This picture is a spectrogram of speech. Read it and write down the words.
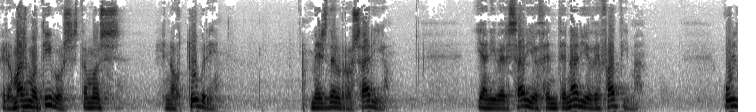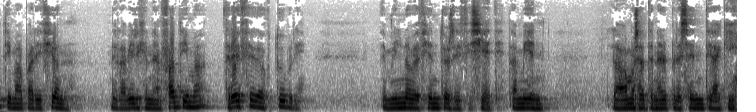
Pero más motivos, estamos en octubre, mes del Rosario y aniversario centenario de Fátima, última aparición de la Virgen en Fátima, 13 de octubre de 1917. También la vamos a tener presente aquí.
